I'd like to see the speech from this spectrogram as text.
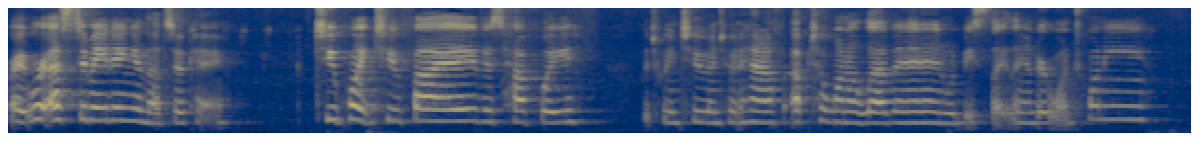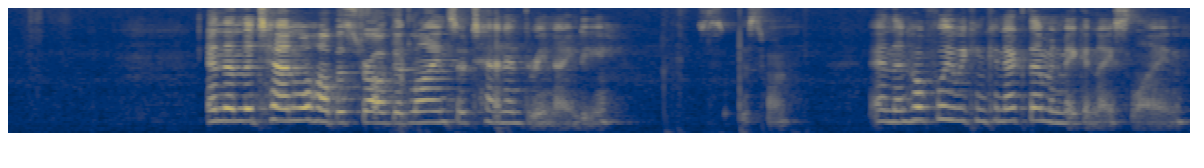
Right, we're estimating and that's okay. 2.25 is halfway between 2 and 2.5. Up to 111 would be slightly under 120. And then the 10 will help us draw a good line, so 10 and 390. So this one. And then hopefully we can connect them and make a nice line.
